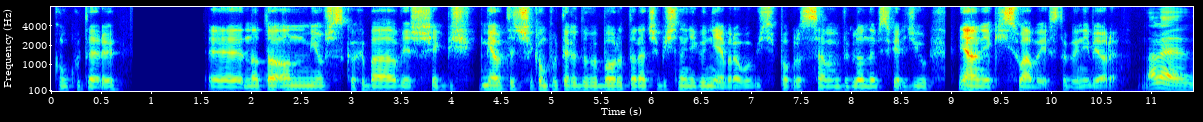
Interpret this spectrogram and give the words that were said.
komputery, e, no to on mimo wszystko chyba, wiesz, jakbyś miał te trzy komputery do wyboru, to raczej byś na niego nie brał, bo byś po prostu samym wyglądem stwierdził, nie, on jakiś słaby jest, to go nie biorę. No Ale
